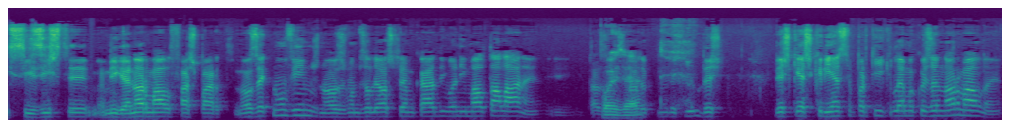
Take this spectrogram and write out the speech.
se existe, amiga, é normal, faz parte. Nós é que não vimos, nós vamos ali ao supermercado e o animal está lá, né? E estás pois é. a comer aquilo, desde, desde que és criança, para ti aquilo é uma coisa normal, né?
